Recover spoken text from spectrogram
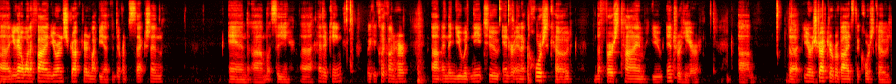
Uh, you're going to want to find your instructor. It might be a, a different section. And um, let's see, uh, Heather King. We could click on her. Um, and then you would need to enter in a course code the first time you enter here. Um, the, your instructor provides the course code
